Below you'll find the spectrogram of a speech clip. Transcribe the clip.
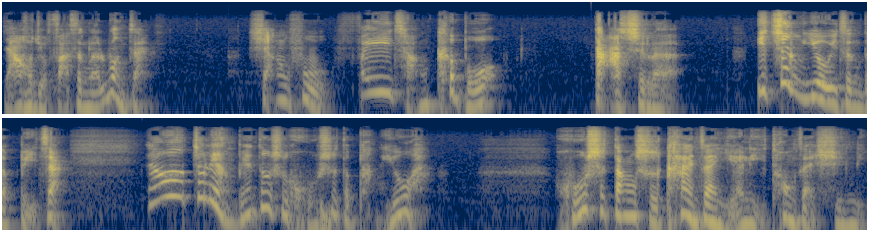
然后就发生了论战，相互非常刻薄，打起了一阵又一阵的比战。然后这两边都是胡适的朋友啊，胡适当时看在眼里，痛在心里，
